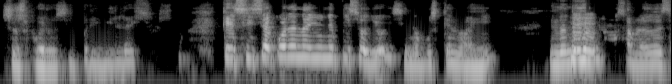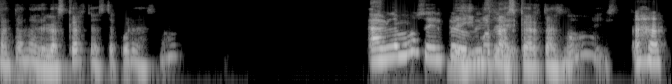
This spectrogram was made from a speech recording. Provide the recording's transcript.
sus fueros y privilegios. Que si se acuerdan hay un episodio, y si no, búsquenlo ahí, en donde hemos hablado de Santana, de las cartas, ¿te acuerdas, no? Hablamos de él, pero Leímos las cartas, ¿no? Ajá.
